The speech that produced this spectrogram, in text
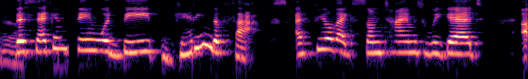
Yeah. the second thing would be getting the facts. I feel like sometimes we get a,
